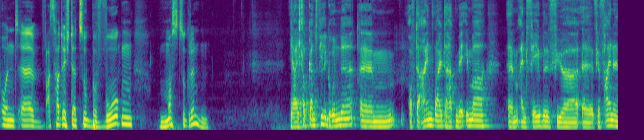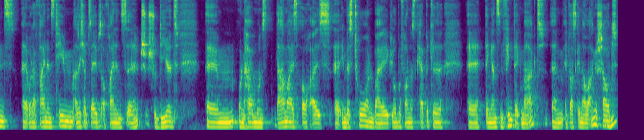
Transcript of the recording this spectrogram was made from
Und was hat euch dazu bewogen, Moss zu gründen? Ja, ich glaube, ganz viele Gründe. Ähm, auf der einen Seite hatten wir immer ähm, ein Fable für, äh, für Finance äh, oder Finance-Themen. Also ich habe selbst auch Finance äh, studiert ähm, und haben uns damals auch als äh, Investoren bei Global Founders Capital äh, den ganzen Fintech-Markt ähm, etwas genauer angeschaut. Mhm.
